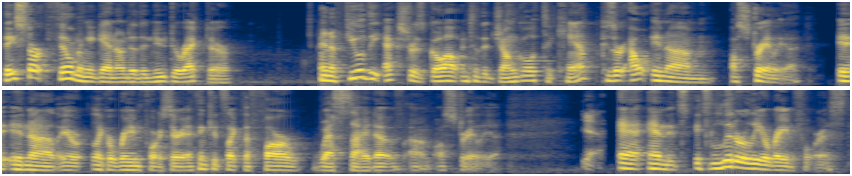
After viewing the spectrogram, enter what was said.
They start filming again under the new director, and a few of the extras go out into the jungle to camp because they're out in um Australia in, in uh, like, a, like a rainforest area. I think it's like the far west side of um, Australia Yeah. and, and it's it's literally a rainforest.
